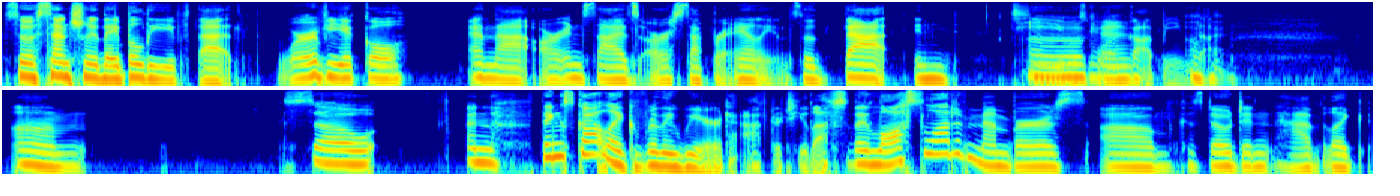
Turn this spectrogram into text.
So essentially, they believe that we're a vehicle and that our insides are a separate alien. So that in T Oh, was okay. what got beamed up. Um so and things got like really weird after T left. So they lost a lot of members um cuz Doe didn't have like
